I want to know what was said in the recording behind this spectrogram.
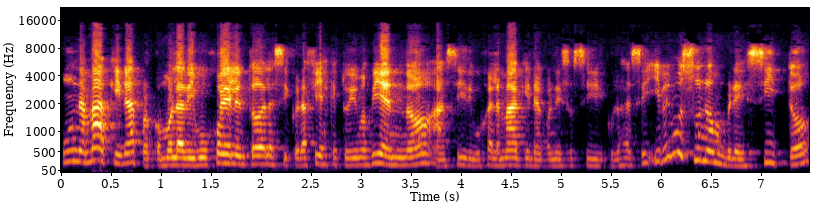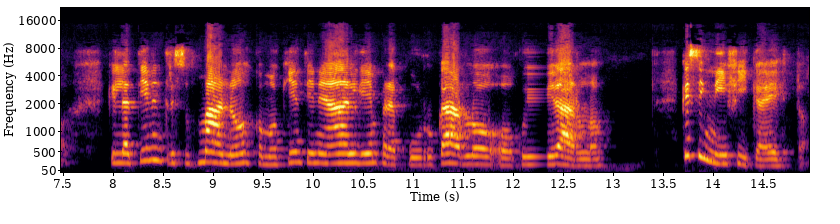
una máquina, por como la dibujó él en todas las psicografías que estuvimos viendo, así dibuja la máquina con esos círculos así, y vemos un hombrecito que la tiene entre sus manos como quien tiene a alguien para currucarlo o cuidarlo. ¿Qué significa esto?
